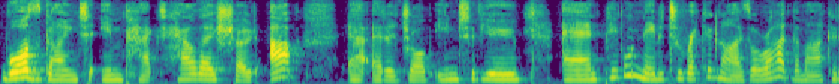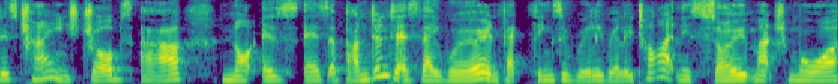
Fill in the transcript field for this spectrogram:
was going to impact how they showed up uh, at a job interview. And people needed to recognize, all right, the market has changed. Jobs are not as, as abundant as they were. In fact, things are really, really tight. And there's so much more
